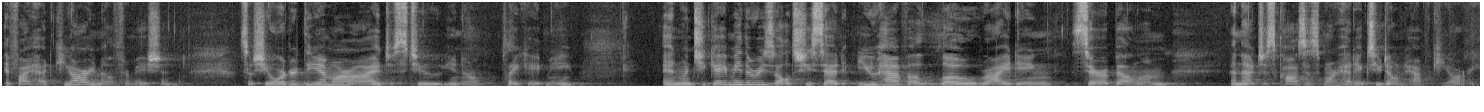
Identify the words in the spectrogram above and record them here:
if I had Chiari malformation. So she ordered the MRI just to, you know, placate me. And when she gave me the results, she said, You have a low riding cerebellum, and that just causes more headaches. You don't have Chiari.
